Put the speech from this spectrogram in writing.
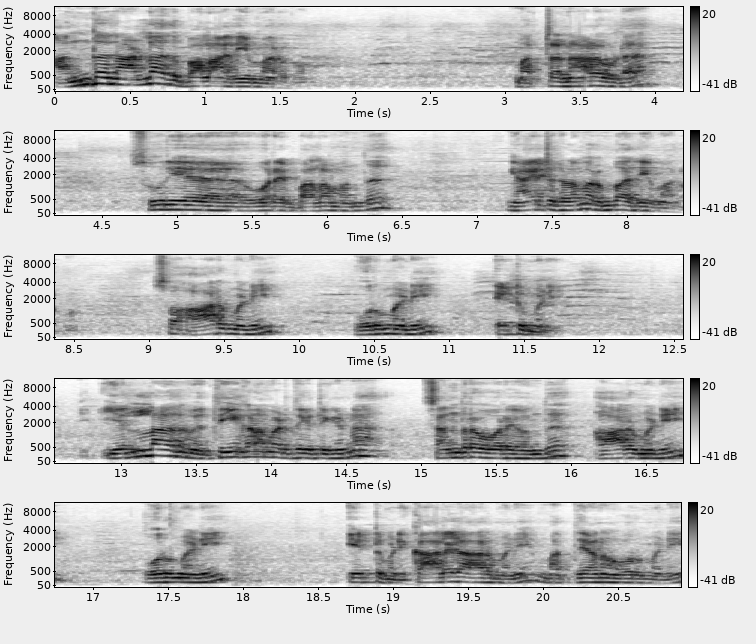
அந்த நாளில் அது பலம் அதிகமாக இருக்கும். மற்ற நாளை விட சூரிய உரை பலம் வந்து ஞாயிற்றுக்கிழமை ரொம்ப அதிகமாக இருக்கும். ஸோ ஆறு மணி ஒரு மணி எட்டு மணி. எல்லாருமே திங்கக்கிழமை எடுத்துக்கிட்டிங்கன்னா சந்திர உரை வந்து ஆறு மணி ஒரு மணி எட்டு மணி. காலையில் ஆறு மணி மத்தியானம் ஒரு மணி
